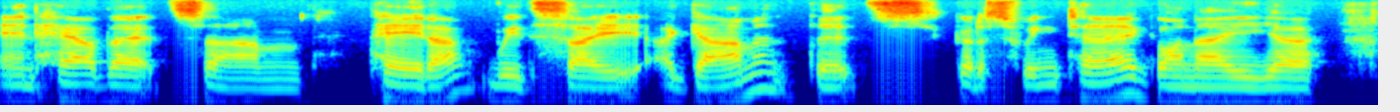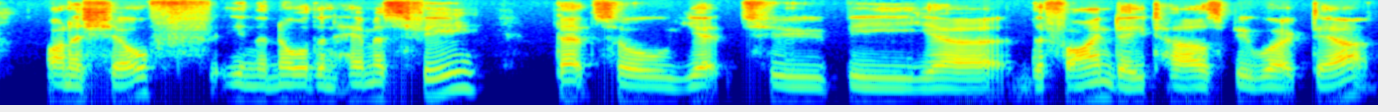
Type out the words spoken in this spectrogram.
and how that's um, paired up with, say, a garment that's got a swing tag on a uh, on a shelf in the northern hemisphere. That's all yet to be uh, the fine details be worked out,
